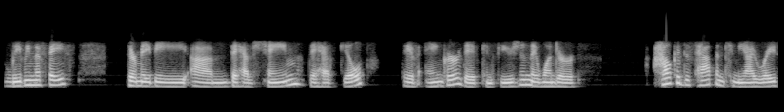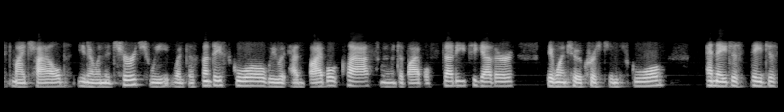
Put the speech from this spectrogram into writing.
leaving the faith. There may be, um, they have shame, they have guilt, they have anger, they have confusion. They wonder, how could this happen to me? I raised my child, you know, in the church. We went to Sunday school. We had Bible class. We went to Bible study together. They went to a Christian school, and they just, they just,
